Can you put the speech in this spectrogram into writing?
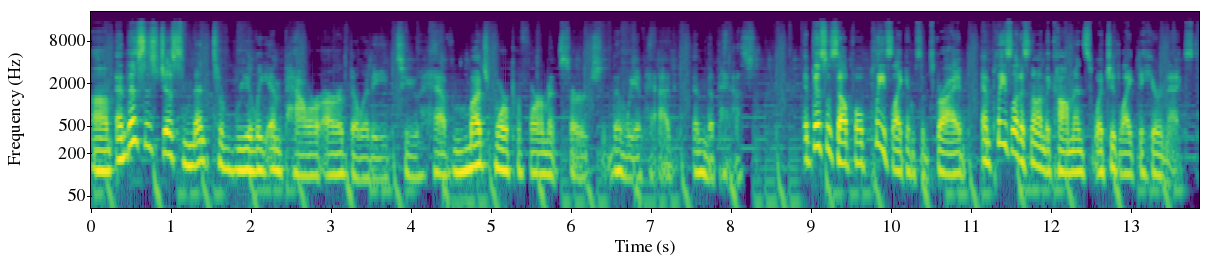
Um, and this is just meant to really empower our ability to have much more performance search than we have had in the past. If this was helpful, please like and subscribe, and please let us know in the comments what you'd like to hear next.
